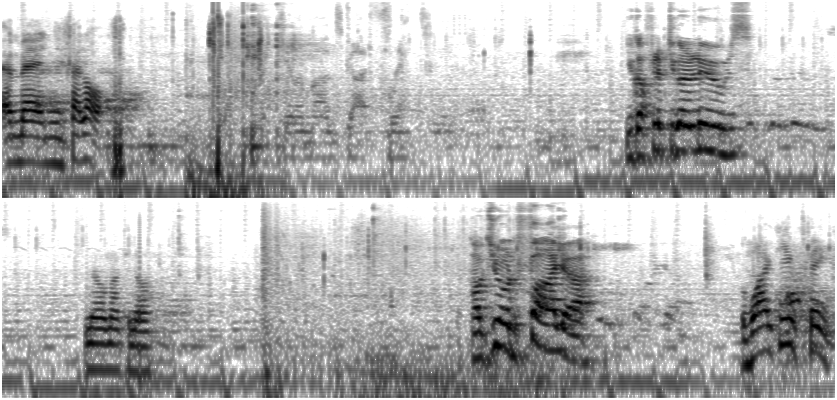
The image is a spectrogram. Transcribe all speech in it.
and then you fell off. You got flipped. You got flipped, you gotta lose. No, Matty, no. How'd you on fire? Why do you think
